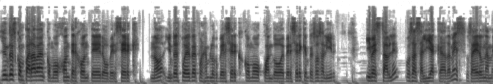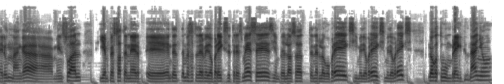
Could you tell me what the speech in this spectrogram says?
Y entonces comparaban como Hunter Hunter o Berserk, ¿no? Y entonces puedes ver, por ejemplo, Berserk como cuando Berserk empezó a salir, iba estable, o sea, salía cada mes, o sea, era, una, era un manga mensual y empezó a tener, eh, empezó a tener medio breaks de tres meses y empezó a tener luego breaks y medio breaks y medio breaks, luego tuvo un break de un año,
